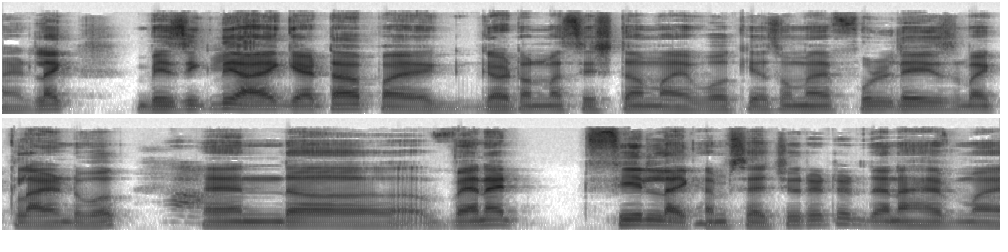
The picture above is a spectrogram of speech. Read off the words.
night like basically i get up i get on my system i work here so my full day is my client work huh. and uh, when i feel like i'm saturated then i have my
